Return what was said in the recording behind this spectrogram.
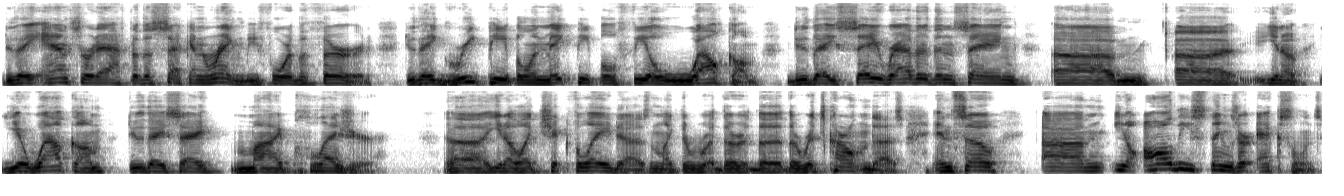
do they answer it after the second ring before the third? Do they greet people and make people feel welcome? Do they say rather than saying um, uh, you know you're welcome do they say my pleasure? Uh, you know like chick-fil-a does and like the the the, the ritz-carlton does. And so um, you know, all these things are excellence.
